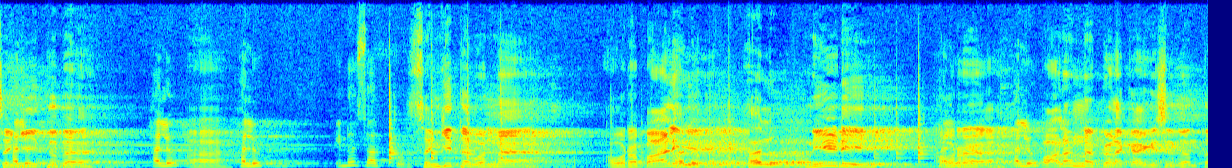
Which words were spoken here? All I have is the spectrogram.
ಸಂಗೀತದ ಹಲೋ. ಹಲೋ ಇನ್ನೊಂದು ಸ್ವಲ್ಪ ಸಂಗೀತವನ್ನ ಅವರ ಬಾಳಿಗೆ ಹಲೋ ನೀಡಿ ಅವರ. ಬಾಳನ್ನ ಬೆಳಕಾಗಿಸಿದಂಥ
